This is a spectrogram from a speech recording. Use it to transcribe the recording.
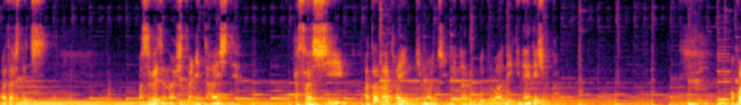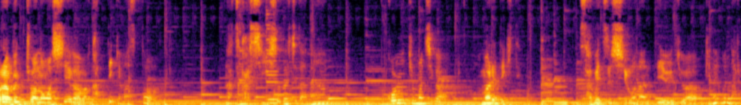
私たち、まあ、全ての人に対して優しい温かい気持ちになることはできないでしょうか、これは仏教の教えが分かってきますとしい人たちだなこういう気持ちが生まれてきて差別しようなんていう気は起きなくなる、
